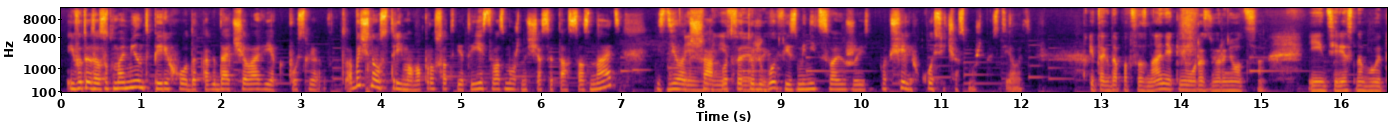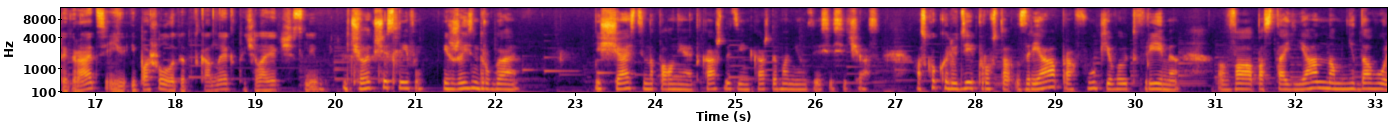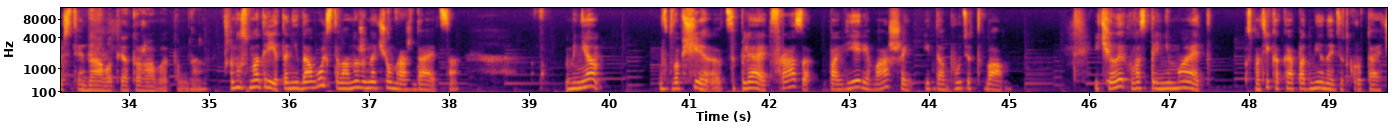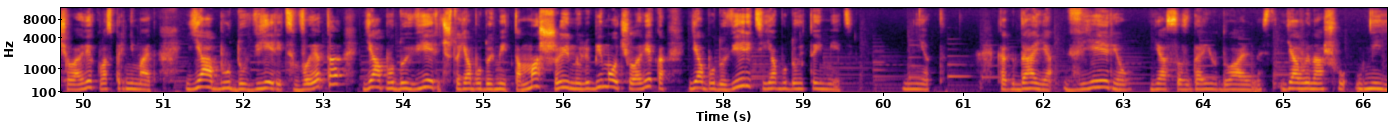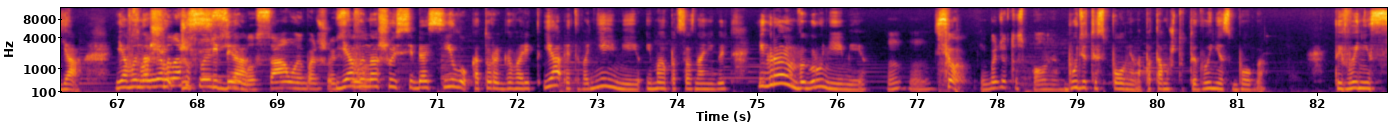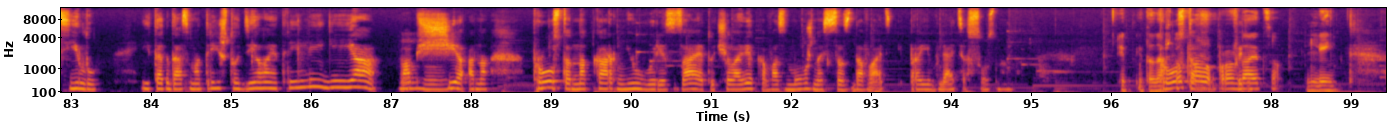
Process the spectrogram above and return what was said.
И вот этот вот момент перехода, когда человек после вот обычного стрима вопрос-ответ, есть возможность сейчас это осознать, и сделать И шаг вот в эту любовь жизнь. и изменить свою жизнь. Вообще легко сейчас можно сделать. И тогда подсознание к нему развернется, и интересно будет играть, и, и пошел вот этот коннект, и человек счастливый. И человек счастливый, и жизнь другая. И счастье наполняет каждый день, каждый момент здесь и сейчас. А сколько людей просто зря профукивают время в постоянном недовольстве. Да, вот я тоже об этом, да. Ну смотри, это недовольство, оно же на чем рождается? Меня вот вообще цепляет фраза «по вере вашей и да будет вам». И человек воспринимает, смотри, какая подмена идет крутая, человек воспринимает «я буду верить в это, я буду верить, что я буду иметь там машину, любимого человека, я буду верить, и я буду это иметь». Нет. Когда я верю, я создаю дуальность. Я выношу не я. Я выношу, я выношу из себя. силу, самую большую Я силу. выношу из себя силу, которая говорит, я этого не имею. И мое подсознание говорит, играем в игру не имею. Мгм. Все, Будет исполнен. будет исполнено, потому что ты вынес Бога. Ты вынес силу. И тогда смотри, что делает религия. Вообще она просто на корню вырезает у человека возможность создавать и проявлять осознанно. И, и тогда Просто что порождается? Лень.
